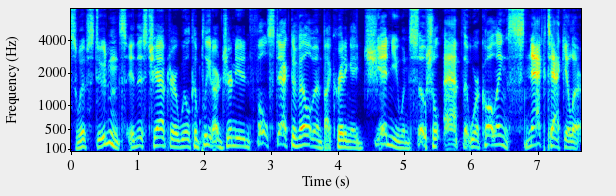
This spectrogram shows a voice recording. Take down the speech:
Swift students, in this chapter, we'll complete our journey in full stack development by creating a genuine social app that we're calling Snacktacular.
